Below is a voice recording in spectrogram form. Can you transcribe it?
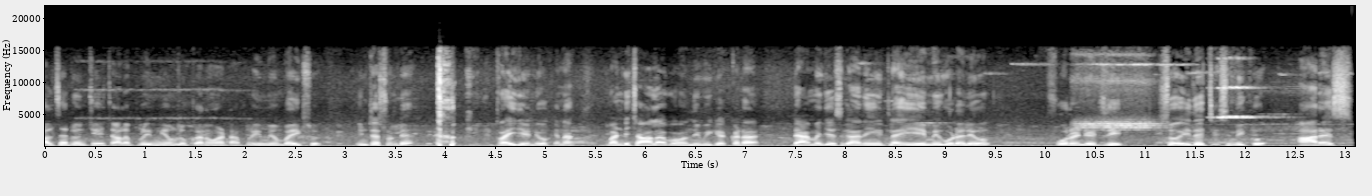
పల్సర్ నుంచి చాలా ప్రీమియం లుక్ అనమాట ప్రీమియం బైక్స్. ఇంట్రెస్ట్ ఉంటే ట్రై చేయండి ఓకేనా? బండి చాలా బాగుంది మీకు. ఎక్కడ డ్యామేజెస్ కానీ ఇట్లా ఏమీ కూడా లేవు. ఫోర్ హండ్రెడ్ జీ. సో ఇది వచ్చేసి మీకు ఆర్ఎస్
